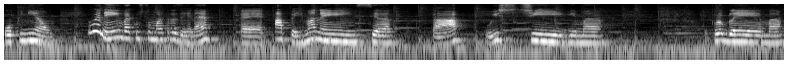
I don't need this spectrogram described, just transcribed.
opinião. O Enem vai costumar trazer, né? É, a permanência, tá? O estigma, o problema,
